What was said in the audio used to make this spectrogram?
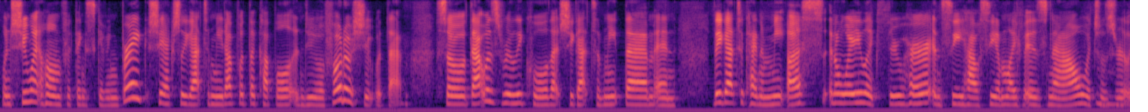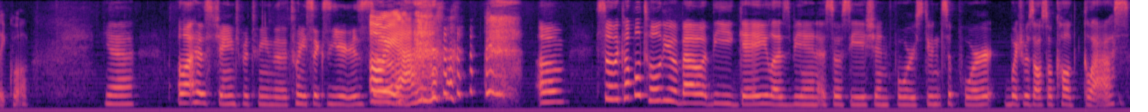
when she went home for Thanksgiving break, she actually got to meet up with the couple and do a photo shoot with them. So, that was really cool that she got to meet them and they got to kind of meet us in a way, like through her, and see how CM life is now, which was mm-hmm. really cool. Yeah. A lot has changed between the 26 years. Oh, so- yeah. Um, so the couple told you about the Gay Lesbian Association for Student Support, which was also called GLASS.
